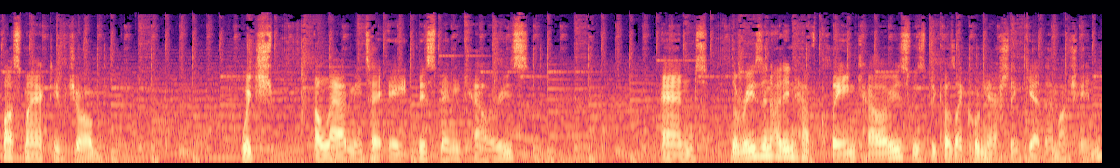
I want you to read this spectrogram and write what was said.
plus my active job, which allowed me to eat this many calories. And the reason I didn't have clean calories was because I couldn't actually get that much in.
